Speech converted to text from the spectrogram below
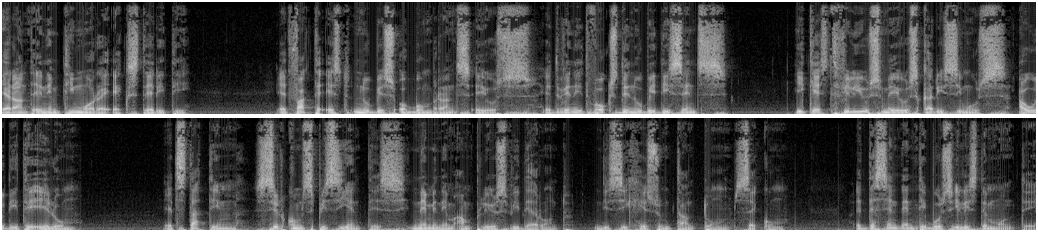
erant enim timore exteriti. Et facta est nubis obumbrans eus, et venit vox de nubi dicens, Hic est filius meus carissimus, audite ilum. Et statim circumspicientes neminem amplius viderunt, nisi Hesum tantum secum. Et descendentibus illis de monte,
